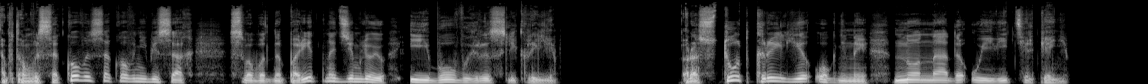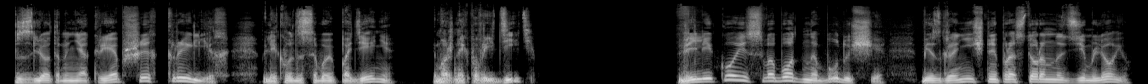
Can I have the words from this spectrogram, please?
А потом высоко-высоко в небесах свободно парит над землею, ибо выросли крылья. Растут крылья огненные, но надо уявить терпение. Взлеты на неокрепших крыльях влекут за собой падение, и можно их повредить. Велико и свободно будущее, безграничный простор над землею,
